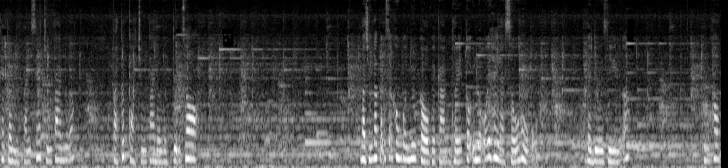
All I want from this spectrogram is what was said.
hay cần phán xét chúng ta nữa. Và tất cả chúng ta đều được tự do và chúng ta cũng sẽ không có nhu cầu về cảm thấy tội lỗi hay là xấu hổ về điều gì nữa. Đúng không?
